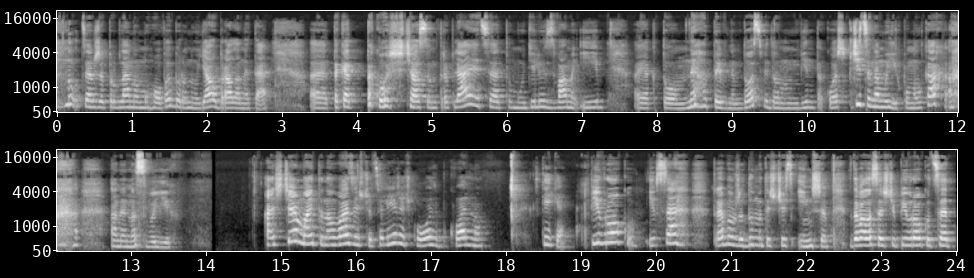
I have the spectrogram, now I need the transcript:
Ну, це вже проблема мого вибору. Ну, я обрала не те. Е, Таке також часом трапляється, тому ділюсь з вами і е, як то негативним досвідом. Він також вчиться на моїх помилках, а не на своїх. А ще майте на увазі, що це ліжечко ось буквально скільки? Півроку і все. Треба вже думати щось інше. Здавалося, що півроку це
